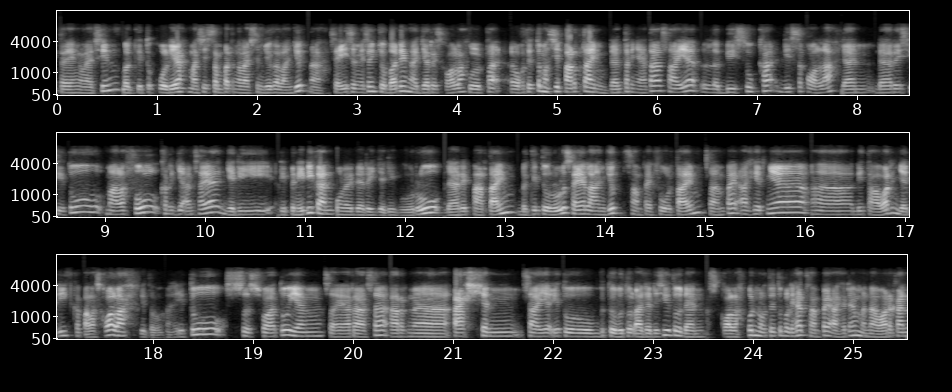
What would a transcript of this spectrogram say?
saya ngelesin. Begitu kuliah masih sempat ngelesin juga lanjut. Nah saya iseng-iseng coba deh ngajar di sekolah full waktu itu masih part time dan ternyata saya lebih suka di sekolah dan dari situ malah full kerjaan saya jadi di pendidikan. Mulai dari jadi guru dari part time begitu lulus saya lanjut sampai full time sampai akhirnya uh, ditawarin jadi kepala sekolah gitu. Nah itu sesuatu yang saya rasa karena passion saya itu betul-betul ada di situ. Dan sekolah pun waktu itu melihat sampai akhirnya menawarkan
